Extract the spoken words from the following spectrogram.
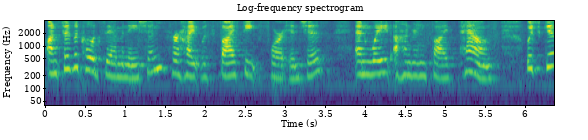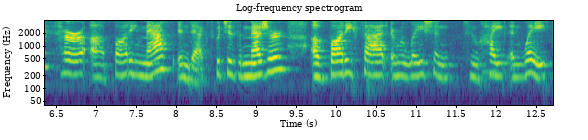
On physical examination, her height was 5 feet 4 inches and weighed 105 pounds, which gives her a body mass index, which is a measure of body fat in relation to height and weight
